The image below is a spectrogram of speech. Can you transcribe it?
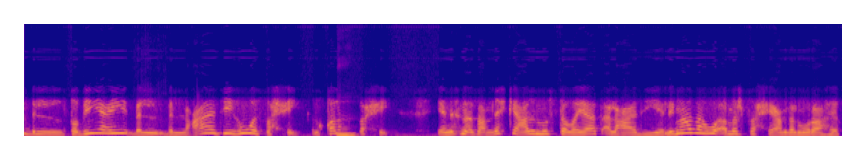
بالطبيعي بالعادي هو صحي القلق م. صحي يعني إحنا إذا عم نحكي عن المستويات العادية لماذا هو أمر صحي عند المراهق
